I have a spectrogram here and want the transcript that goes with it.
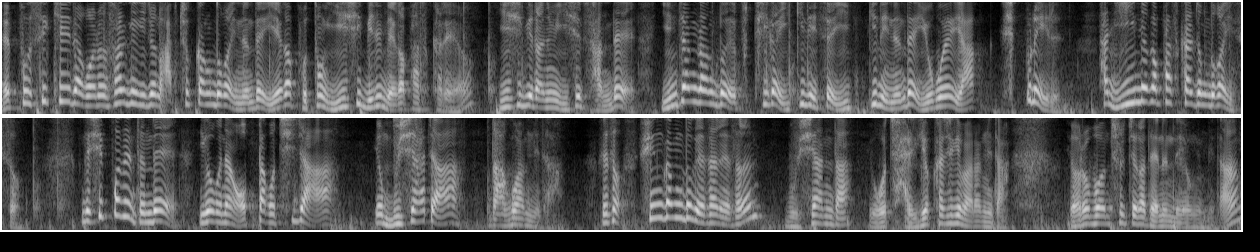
FCK라고 하는 설계 기준 압축 강도가 있는데 얘가 보통 21메가파스칼이에요. 20일 아니면 24인데 인장 강도 FT가 있긴 있어요. 있긴 있는데 요거의 약 10분의 1. 한 2메가파스칼 정도가 있어. 근데 10%인데 이거 그냥 없다고 치자. 이거 무시하자라고 합니다. 그래서 휨 강도 계산에서는 무시한다. 이거 잘 기억하시기 바랍니다. 여러 번 출제가 되는 내용입니다.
